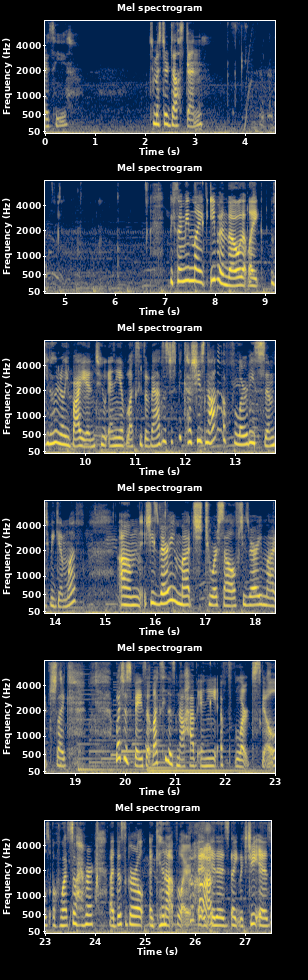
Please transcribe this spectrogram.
is he? To Mr. Dustin. Because I mean, like, even though that like he doesn't really buy into any of Lexi's advances, just because she's not a flirty sim to begin with. Um, she's very much to herself. She's very much like let's just face it, Lexi does not have any flirt skills whatsoever. Like this girl uh, cannot flirt. It, it is like, like she is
